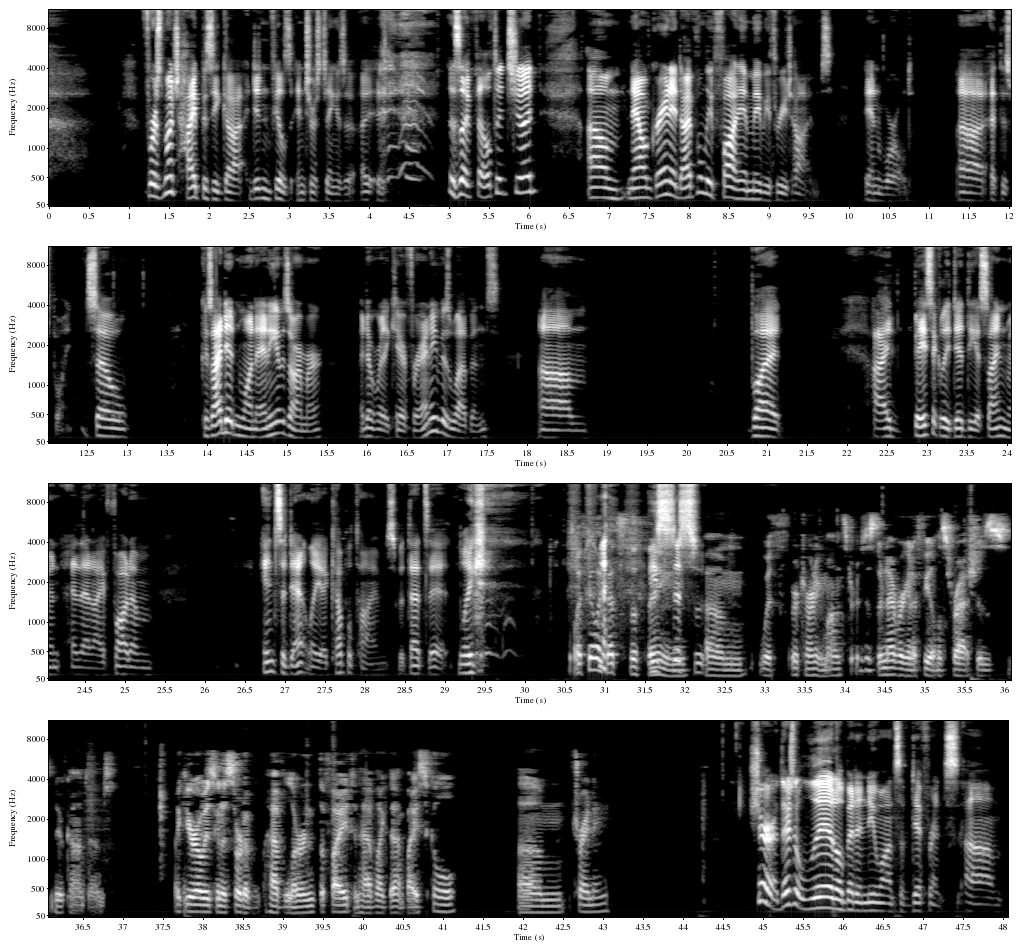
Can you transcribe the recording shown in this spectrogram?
For as much hype as he got, it didn't feel as interesting as it, as I felt it should. Um, now, granted, I've only fought him maybe three times in World uh, at this point, so because I didn't want any of his armor. I don't really care for any of his weapons. Um, but I basically did the assignment and then I fought him incidentally a couple times, but that's it. Like, Well, I feel like that's the thing just- um, with returning monsters is they're never going to feel as fresh as new content. Like you're always going to sort of have learned the fight and have like that bicycle um, training. sure, there's a little bit of nuance of difference. Um,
